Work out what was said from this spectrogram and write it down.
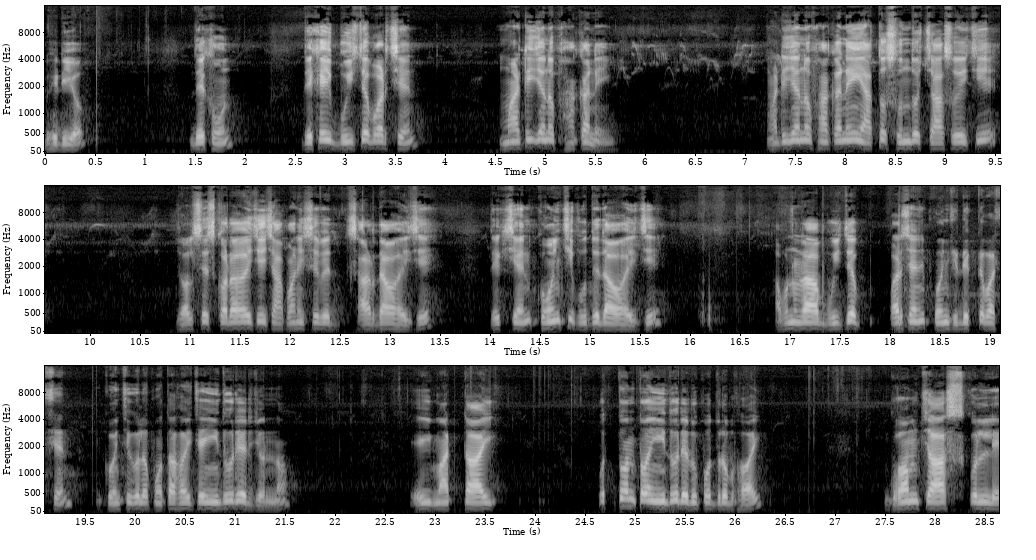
ভিডিও। দেখুন, দেখেই বুঝতে পারছেন, মাটি যেন ফাঁকা নেই। মাটি যেন ফাঁকা নেই, এত সুন্দর চাষ হয়েছে। জলসেচ করা হয়েছে চাপান হিসেবে সার দেওয়া হয়েছে। দেখছেন, কঞ্চি পুঁতে দেওয়া হয়েছে। আপনারা বুঝতে পারছেন, কঞ্চি দেখতে পাচ্ছেন। কঞ্চিগুলো পোঁতা হয়েছে ইঁদুরের জন্য। এই মাঠটায় অত্যন্ত ইঁদুরের উপদ্রব হয়। গম চাষ করলে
